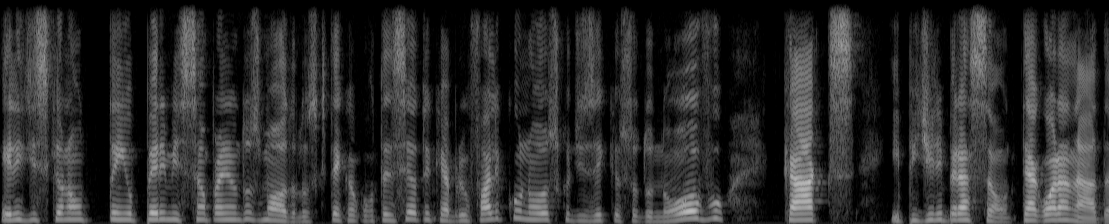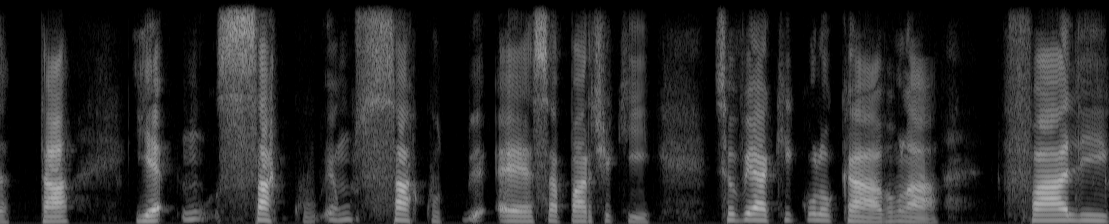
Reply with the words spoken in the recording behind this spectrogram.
ele diz que eu não tenho permissão para nenhum dos módulos. O que tem que acontecer? Eu tenho que abrir um Fale Conosco, dizer que eu sou do novo, CACS e pedir liberação. Até agora nada, tá? E é um saco, é um saco é, essa parte aqui. Se eu vier aqui colocar, vamos lá, fale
